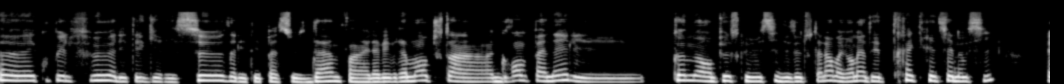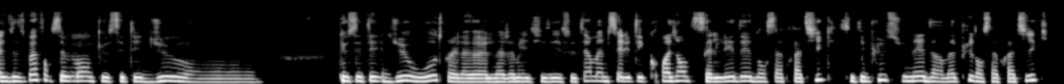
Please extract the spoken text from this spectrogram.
Elle coupait le feu, elle était guérisseuse, elle était passeuse d'âme, elle avait vraiment tout un grand panel et comme un peu ce que Lucie disait tout à l'heure, ma grand-mère était très chrétienne aussi. Elle disait pas forcément que c'était Dieu en... que c'était Dieu ou autre, elle, elle n'a jamais utilisé ce terme, même si elle était croyante, ça l'aidait dans sa pratique. C'était plus une aide, un appui dans sa pratique,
